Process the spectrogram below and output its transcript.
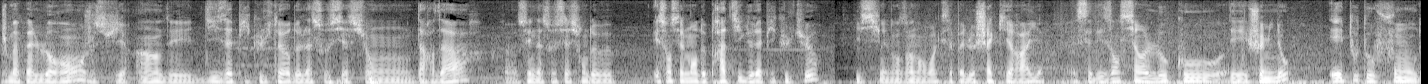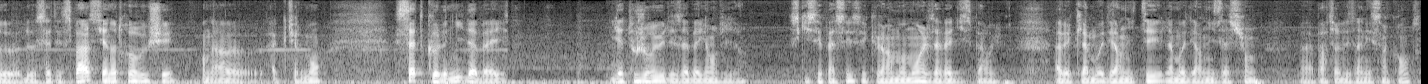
Je m'appelle Laurent, je suis un des 10 apiculteurs de l'association Dardar. Euh, C'est une association de, essentiellement de pratique de l'apiculture. Ici on est dans un endroit qui s'appelle le Chakirail. C'est des anciens locaux des cheminots. Et tout au fond de, de cet espace, il y a notre rucher. On a euh, actuellement 7 colonies d'abeilles. Il y a toujours eu des abeilles en ville. Ce qui s'est passé, c'est qu'à un moment, elles avaient disparu. Avec la modernité, la modernisation, à partir des années 50,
